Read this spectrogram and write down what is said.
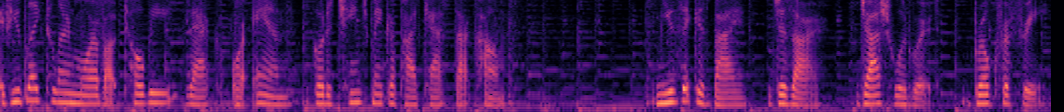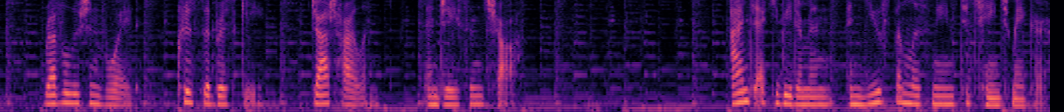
If you'd like to learn more about Toby, Zach, or Anne, go to changemakerpodcast.com. Music is by Jahzzar, Josh Woodward, Broke for Free, Revolution Void, Chris Zabriskie, Josh Harlan, and Jason Shaw. I'm Jackie Biederman, and you've been listening to Changemaker.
